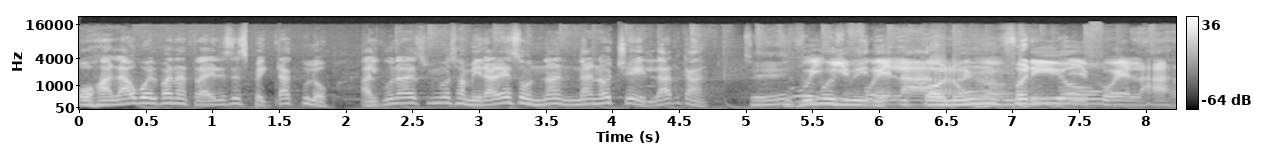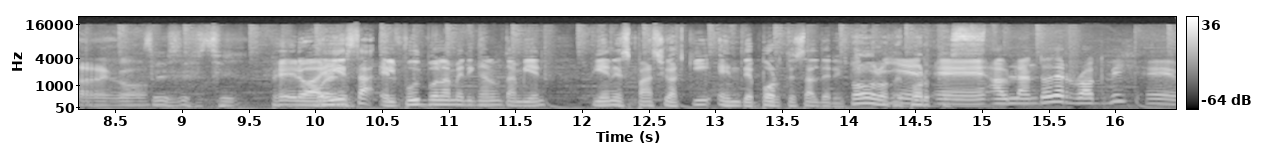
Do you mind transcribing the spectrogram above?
Ojalá vuelvan a traer ese espectáculo. Alguna vez fuimos a mirar eso, una, una noche larga. Sí. Y Uy, fuimos y y- fue y con un largo, frío. Y fue largo. Sí, sí, sí. Pero ahí Bueno. está, el fútbol americano también tiene espacio aquí en Deportes al Derecho. Todos los deportes. eh, hablando de rugby, eh,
